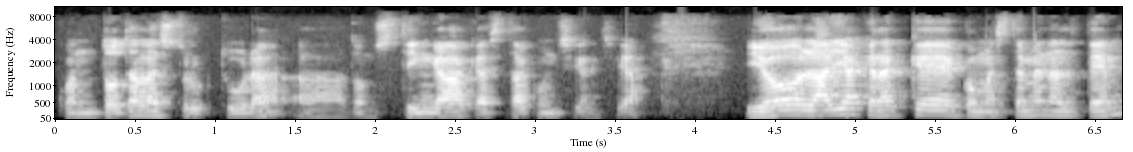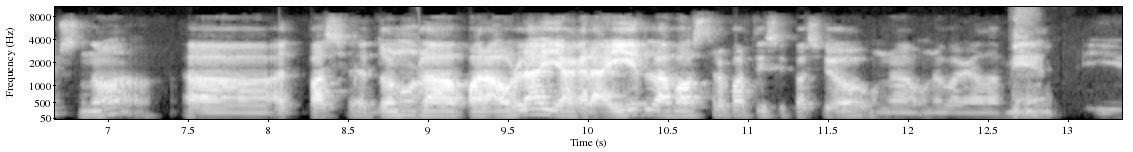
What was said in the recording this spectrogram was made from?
quan tota l'estructura eh, doncs, tinga aquesta consciència. Jo, Laia, crec que com estem en el temps, no? eh, et, pas, et dono la paraula i agrair la vostra participació una, una vegada més i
